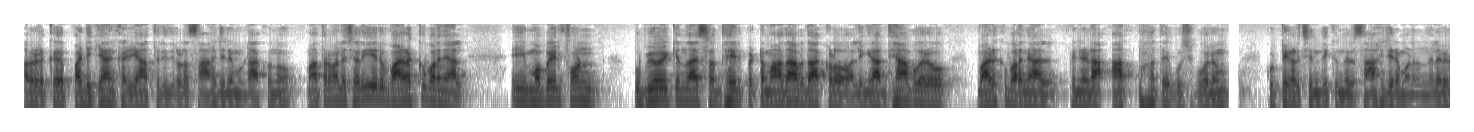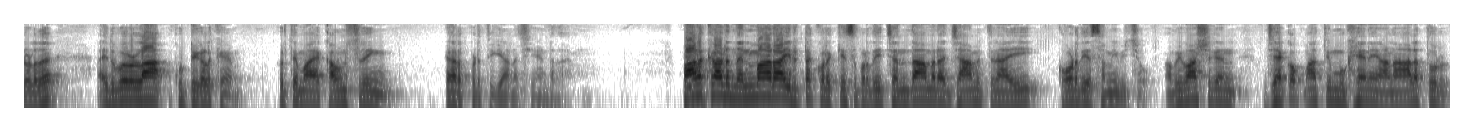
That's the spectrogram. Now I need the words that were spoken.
അവർക്ക് പഠിക്കാൻ കഴിയാത്ത രീതിയിലുള്ള സാഹചര്യം ഉണ്ടാക്കുന്നു. മാത്രമല്ല ചെറിയൊരു വഴക്ക് പറഞ്ഞാൽ ഈ മൊബൈൽ ഫോൺ ഉപയോഗിക്കുന്നതായി ശ്രദ്ധയിൽപ്പെട്ട് മാതാപിതാക്കളോ അല്ലെങ്കിൽ അധ്യാപകരോ വഴക്ക് പറഞ്ഞാൽ പിന്നീട് ആത്മഹത്യയെക്കുറിച്ച് പോലും കുട്ടികൾ ചിന്തിക്കുന്ന ഒരു സാഹചര്യമാണ് നിലവിലുള്ളത്. ഇതുപോലുള്ള കുട്ടികൾക്ക് കൃത്യമായ കൗൺസിലിംഗ് ഏർപ്പെടുത്തുകയാണ് ചെയ്യേണ്ടത്. പാലക്കാട് നെന്മാറ ഇരട്ടക്കൊലക്കേസ് പ്രതി ചെന്താമര ജാമ്യത്തിനായി കോടതിയെ സമീപിച്ചു. അഭിഭാഷകൻ ജേക്കബ് മാത്യു മുഖേനയാണ് Alathur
